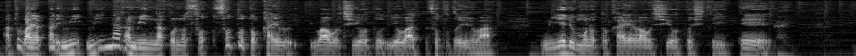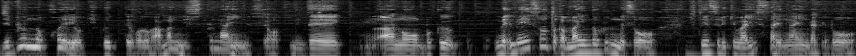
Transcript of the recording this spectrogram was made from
あとはやっぱりみ、みんながみんなこのそ外と会話をしようと、要は外というのは見えるものと会話をしようとしていて、はい自分の声を聞くってことがあまりに少ないんですよ。で、あの、僕、め瞑想とかマインドフルネスを否定する気は一切ないんだけど、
